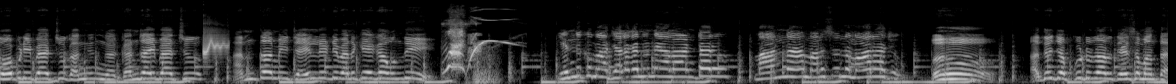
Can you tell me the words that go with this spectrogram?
తోపిడీ బ్యాచ్ గంజాయి బ్యాచ్ అంతా మీ జైలు రెడ్డి వెనకేగా ఉంది. ఎందుకు మా జలగన్ననే అలా అంటారు? మా అన్న మనసున్న మహారాజు. ఓహో అదే చెప్పుకుంటున్నారు దేశమంతా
